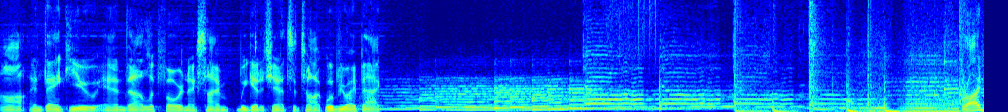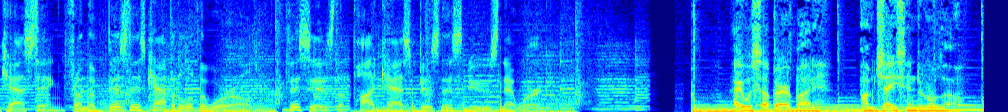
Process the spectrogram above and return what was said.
Uh, and thank you, and uh, look forward next time we get a chance to talk. We'll be right back. Broadcasting from the business capital of the world, this is the Podcast Business News Network. Hey, what's up, everybody? I'm Jason Derulo.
